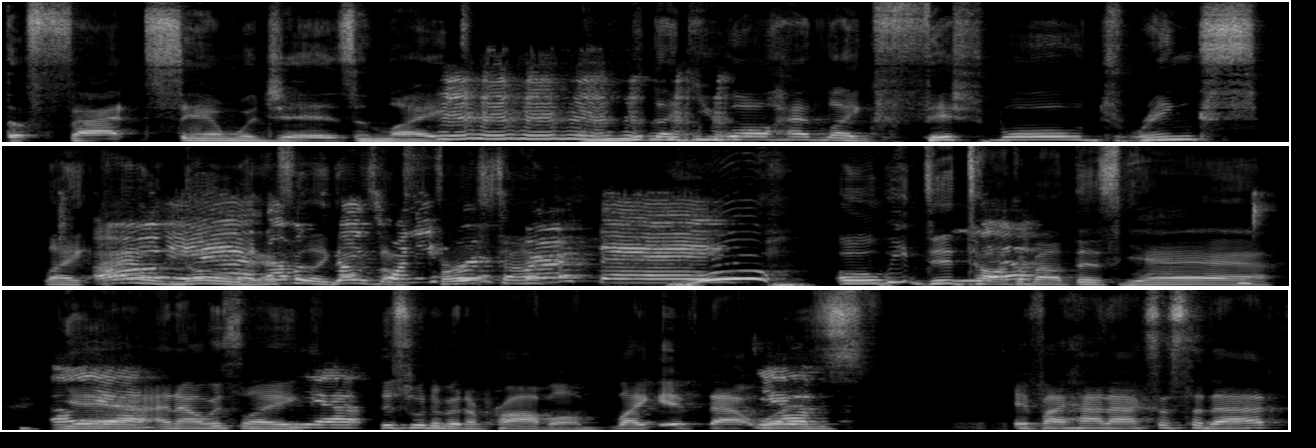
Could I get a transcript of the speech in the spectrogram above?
the fat sandwiches and like like you all had like fishbowl drinks. Like oh, I don't know. like I feel like that was the first time. Birthday. Oh, we did talk about this. Yeah. Oh, yeah. yeah. And I was like, yeah. this would have been a problem. Like if that was if I had access to that,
